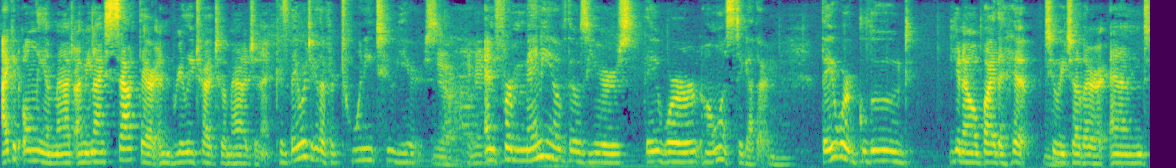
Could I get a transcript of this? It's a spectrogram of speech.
I could only imagine I mean I sat there and really tried to imagine it because they were together for 22 years. Yeah, I mean, and for many of those years they were homeless together. Mm-hmm. They were glued you know by the hip to mm-hmm. each other. And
